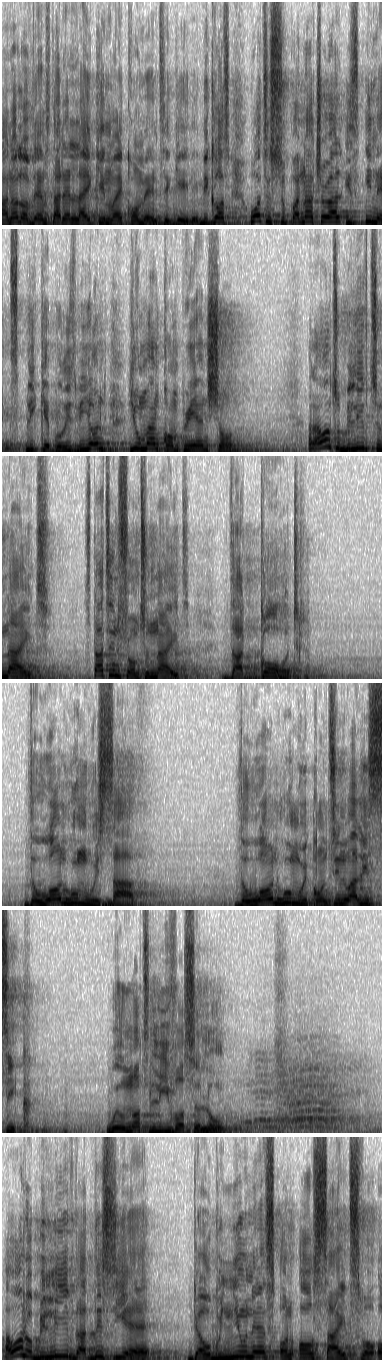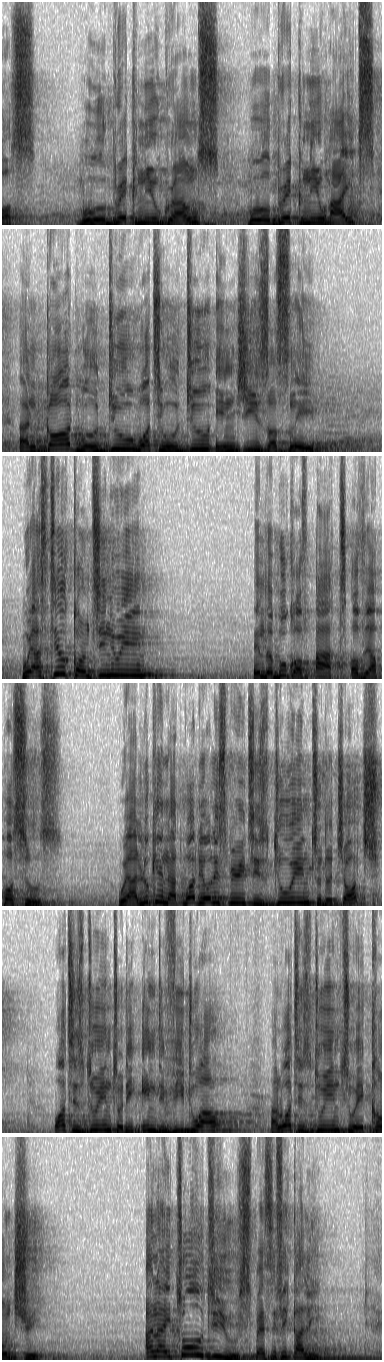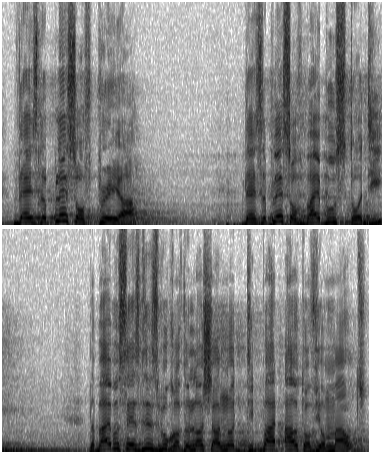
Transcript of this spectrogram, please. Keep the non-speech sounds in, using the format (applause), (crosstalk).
And all of them started liking my comment again. Because what is supernatural is inexplicable, it's beyond human comprehension. And I want to believe tonight, starting from tonight, that God, the one whom we serve, the one whom we continually seek, will not leave us alone. I want to believe that this year there will be newness on all sides for us. We will break new grounds, we will break new heights, and God will do what He will do in Jesus' name. We are still continuing in the book of Acts of the Apostles, we are looking at what the Holy Spirit is doing to the church, what is doing to the individual, and what is doing to a country. And I told you specifically, there's the place of prayer, there's the place of Bible study. The Bible says, This book of the law shall not depart out of your mouth,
